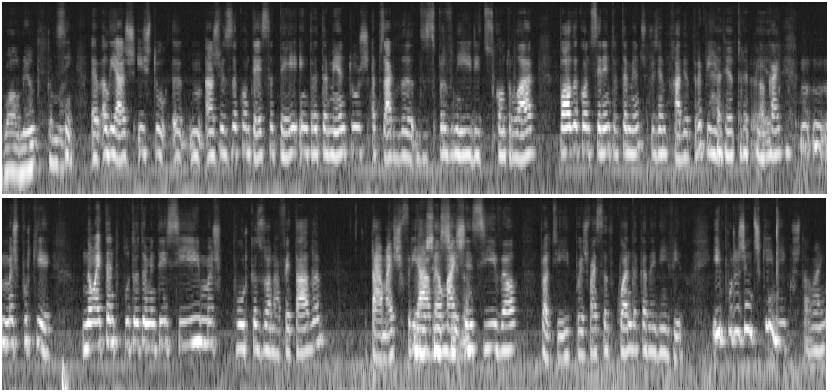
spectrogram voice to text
igualmente também. Sim, eh, aliás, isto eh, às vezes acontece até em tratamentos, apesar de, de, se prevenir e de se controlar, pode acontecer em tratamentos, por exemplo, de radioterapia. Radioterapia. Ok? Mas porquê? Não é tanto pelo tratamento em si, mas porque a zona afetada está mais friável, mais sensível. Mais sensível pronto, e depois vai-se adequando a cada indivíduo. E por agentes químicos, está bem?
